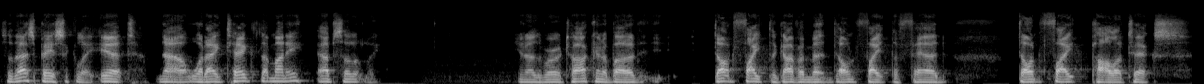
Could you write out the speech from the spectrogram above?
So that's basically it. Now, would I take the money? Absolutely. You know, we're talking about don't fight the government, don't fight the Fed, don't fight politics.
